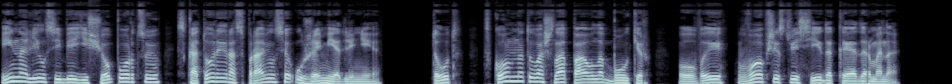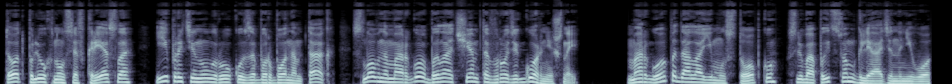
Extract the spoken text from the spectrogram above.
и налил себе еще порцию, с которой расправился уже медленнее. Тут в комнату вошла Паула Букер, увы, в обществе Сида Кедермена. Тот плюхнулся в кресло и протянул руку за бурбоном так, словно Марго была чем-то вроде горничной. Марго подала ему стопку, с любопытством глядя на него.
